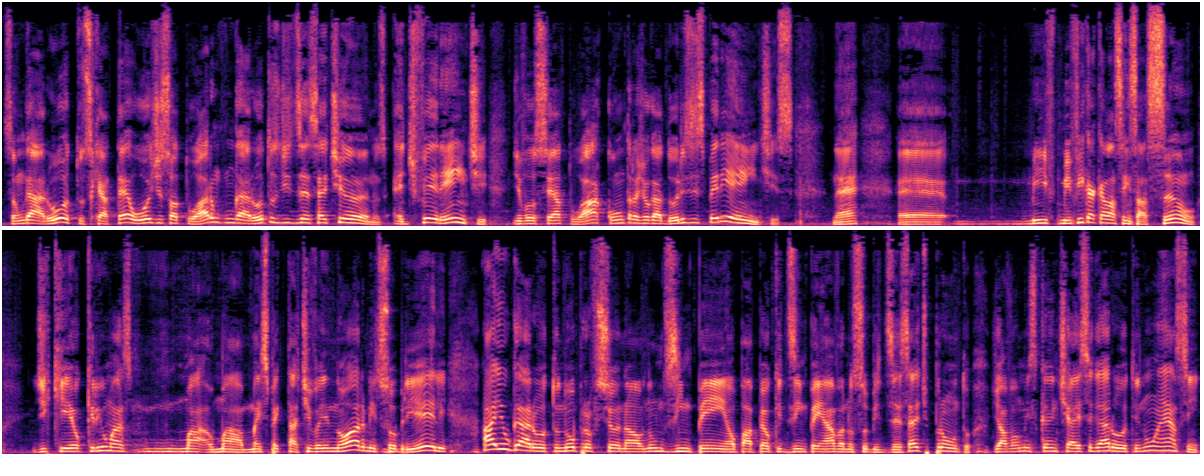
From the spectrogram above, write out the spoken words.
são garotos que até hoje só atuaram com garotos de 17 anos. É diferente de você atuar contra jogadores experientes, né? É, me, me fica aquela sensação de que eu crio uma, uma, uma, uma, expectativa enorme sobre ele. Aí o garoto no profissional não desempenha o papel que desempenhava no sub-17, pronto, já vamos escantear esse garoto. E não é assim.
